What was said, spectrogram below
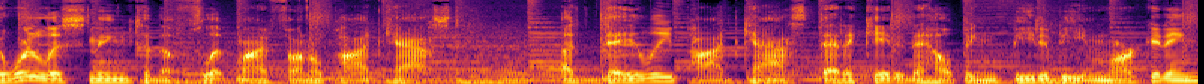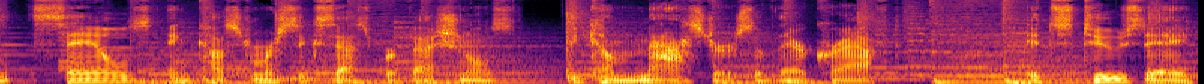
You're listening to the Flip My Funnel podcast, a daily podcast dedicated to helping B2B marketing, sales, and customer success professionals become masters of their craft. It's Tuesday,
